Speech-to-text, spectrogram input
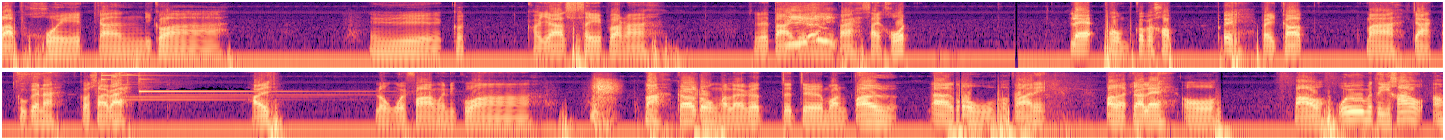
รับเควสกันดีกว่าเออกดขออนุญาตเซฟก่อนนะ จะได้ตายเดี๋ยวนี้ไปใส่โค้ดและผมก็ไปคอปเอ้ยไปก๊อปมาจาก Google นะ กดใส่ไปไปลงไวฟาร์มกันดีกว่ามาก็ลงมาแล้วก็จะเจอมอนเตอร์อ่าโง่ฟ้ฟ้านี่ เปิดกันเลย โอ้ เปล่าอุ้ยมาตีเข้า เอ้า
